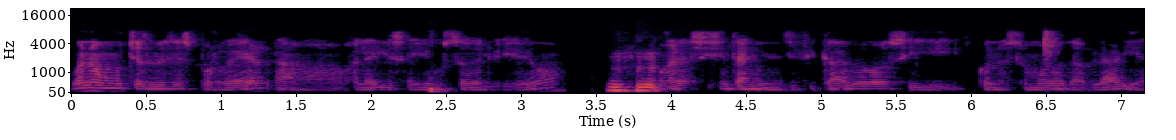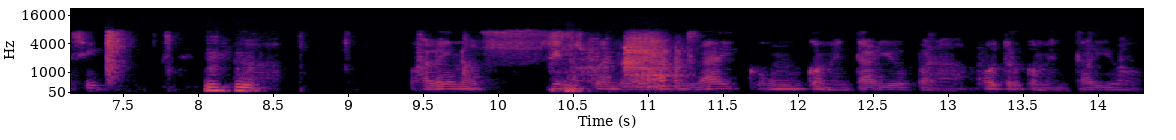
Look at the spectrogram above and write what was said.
bueno, muchas gracias por ver. ah, ojalá les haya gustado el video. Ojalá se sientan identificados y con nuestro modo de hablar y así. Ah, ojalá y nos, si nos pueden regalar un like, un comentario para otro comentario,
